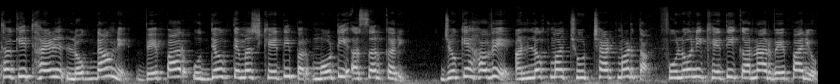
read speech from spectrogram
થકી થયેલ લોકડાઉને વેપાર, ઉદ્યોગ તેમજ ખેતી પર મોટી અસર કરી. જો કે હવે અનલોકમાં છૂટછાટ મળતા ફૂલોની ખેતી કરનાર વેપારીઓ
